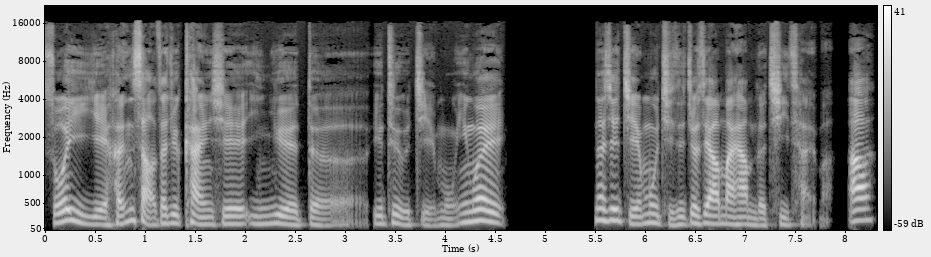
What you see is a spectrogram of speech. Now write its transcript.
所以也很少再去看一些音乐的 YouTube 节目，因为那些节目其实就是要卖他们的器材嘛。啊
